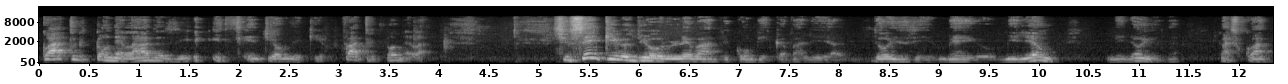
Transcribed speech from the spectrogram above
4 toneladas e, e 111 quilos, 4 toneladas. Se 100 quilos de ouro levado de Combica valia 2,5 milhão, milhões, né? as 4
